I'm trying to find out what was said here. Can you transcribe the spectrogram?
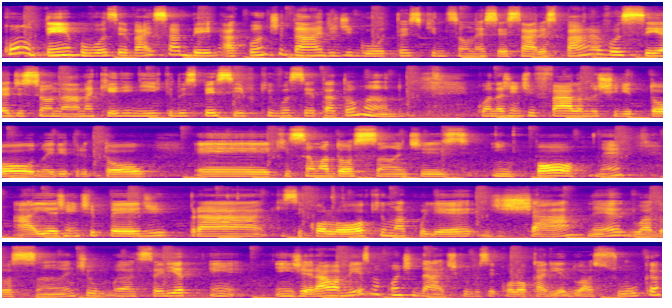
Com o tempo, você vai saber a quantidade de gotas que são necessárias para você adicionar naquele líquido específico que você está tomando. Quando a gente fala no xilitol, no eritritol, é, que são adoçantes em pó, né? Aí a gente pede para que se coloque uma colher de chá, né, do adoçante, seria em, em geral a mesma quantidade que você colocaria do açúcar,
